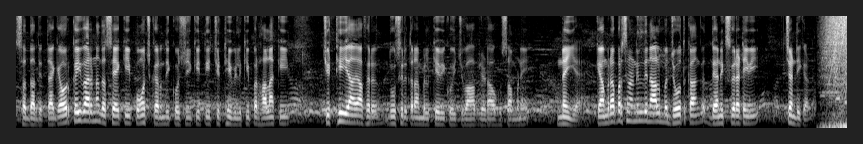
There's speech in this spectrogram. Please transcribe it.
ਸੱਦਾ ਦਿੱਤਾ ਗਿਆ। ਔਰ ਕਈ ਵਾਰ ਇਹਨਾਂ ਦੱਸਿਆ ਕਿ ਪਹੁੰਚ ਕਰਨ ਦੀ ਕੋਸ਼ਿਸ਼ ਕੀਤੀ, ਚਿੱਠੀ ਵੀ ਲਿਖੀ, ਪਰ ਹਾਲਾਂਕਿ ਚਿੱਠੀ ਜਾਂ ਜਾਂ ਫਿਰ ਦੂਸਰੀ ਤਰ੍ਹਾਂ ਮਿਲ ਕੇ ਵੀ ਕੋਈ ਜਵਾਬ ਜਿਹੜਾ ਉਹ ਸਾਹਮਣੇ ਨਹੀਂ ਹੈ ਕੈਮਰਾ ਪਰਸਨ ਅਨਿਲ ਦੇ ਨਾਲ ਮਨਜੋਤ ਕੰਗ, ਦੈਨਿਕ ਸਵੇਰਾ ਟੀਵੀ, ਚੰਡੀਗੜ੍ਹ।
